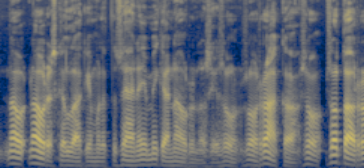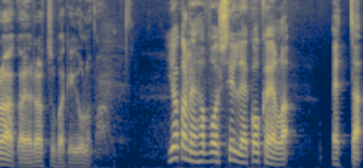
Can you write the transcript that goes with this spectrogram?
nau- naureskellaankin, mutta että sehän ei ole mikään naurun asia, se on, se on raakaa, se on, sota on raakaa ja ratsuvakin julmaa. Jokainenhan voisi silleen kokeilla, että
